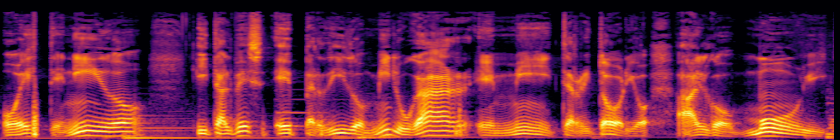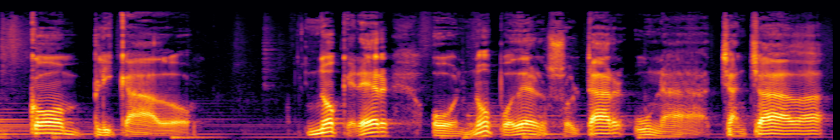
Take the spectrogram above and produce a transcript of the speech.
o este nido, y tal vez he perdido mi lugar en mi territorio, algo muy complicado. No querer o no poder soltar una chanchada,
